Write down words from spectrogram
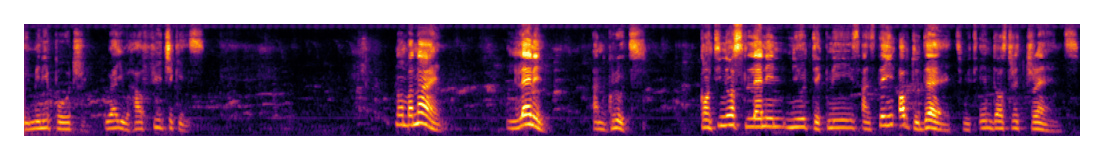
a mini poultry where you have few chickens. Number nine, learning and growth. Continuous learning new techniques and staying up to date with industry trends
